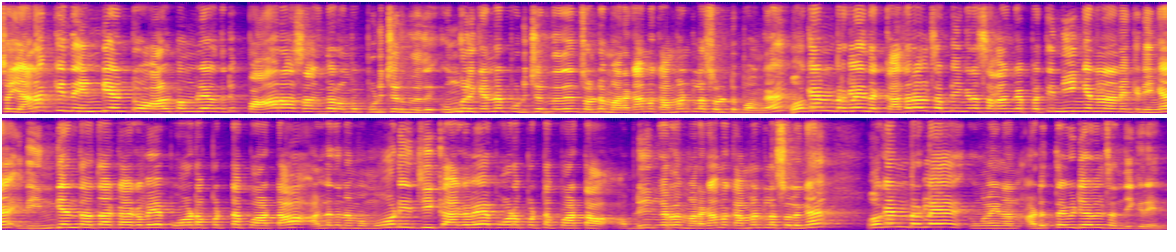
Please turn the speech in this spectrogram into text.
ஸோ எனக்கு இந்த இந்தியன் டூ ஆல்பம்லேயே வந்துட்டு பாரா சாங் தான் ரொம்ப பிடிச்சிருந்தது. உங்களுக்கு என்ன பிடிச்சிருந்ததுன்னு சொல்லிட்டு மறக்காமல் கமெண்ட்டில் சொல்லிட்டு போங்க. ஓகே நண்பர்களே இந்த கதரல்ஸ் அப்படிங்கிற சாங்கை பற்றி நீங்கள் என்ன நினைக்கிறீங்க? இது இந்தியன் தாத்தாக்காகவே போடப்பட்ட பாட்டா? அல்லது நம்ம மோடிஜிக்காகவே போடப்பட்ட பாட்டா? அப்படிங்கிறத மறக்காமல் கமெண்ட்டில் சொல்லுங்கள் ஓகே நண்பர்களே உங்களை நான் அடுத்த வீடியோவில் சந்திக்கிறேன்.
